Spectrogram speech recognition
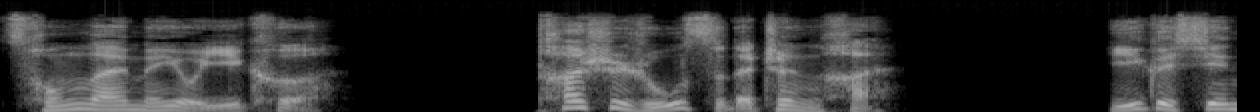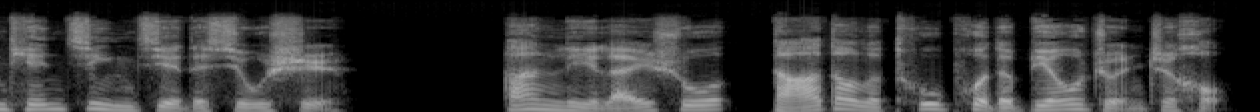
从来没有一刻他是如此的震撼。一个先天境界的修士，按理来说达到了突破的标准之后，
